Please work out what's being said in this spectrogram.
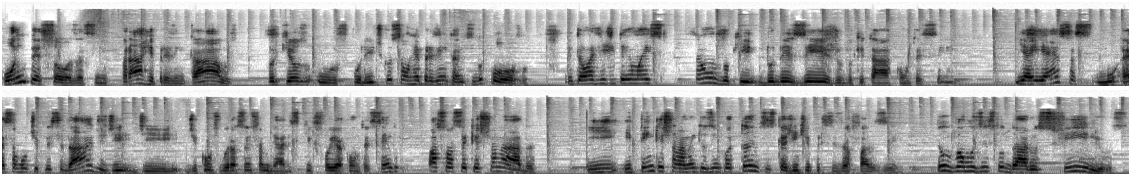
põe pessoas assim para representá-los, porque os, os, políticos são representantes do povo. Então a gente tem uma expressão do que, do desejo do que está acontecendo. E aí essas, essa multiplicidade de, de, de, configurações familiares que foi acontecendo passou a ser questionada. E, e tem questionamentos importantes que a gente precisa fazer. Então vamos estudar os filhos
